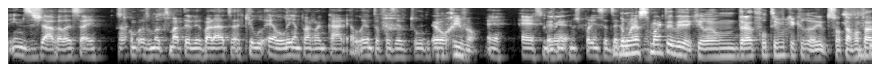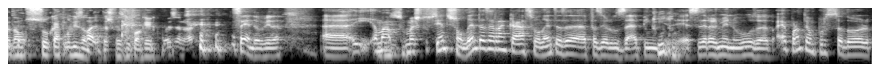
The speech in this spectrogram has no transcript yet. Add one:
indesejável, eu sei. Se tu compras uma Smart TV barata, aquilo é lento a arrancar, é lento a fazer tudo. É horrível. É, é simplesmente é, uma experiência desagradável. Não é Smart TV, aquilo é um dreadful TV que aquilo só está à vontade de dar um soco à televisão. Olha, Tentas fazer qualquer coisa, não é? Sem dúvida. Uh, e, é mas tu sentes, são lentas a arrancar, são lentas a fazer o zapping, Tudo. a aceder aos menus. É pronto, é um processador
